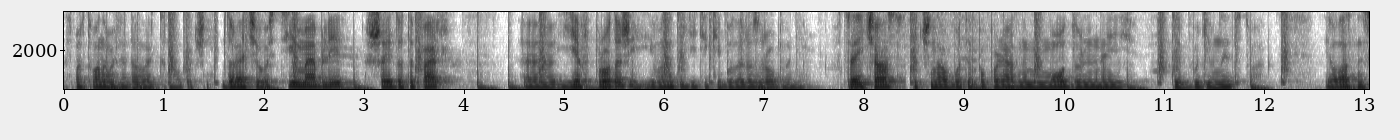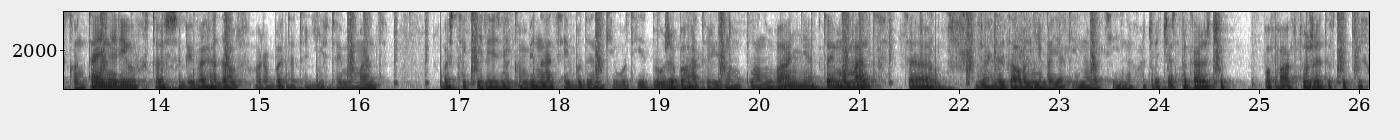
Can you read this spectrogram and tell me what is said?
смартфони виглядали кнопочні. До речі, ось ці меблі ще й дотепер е, є в продажі, і вони тоді тільки були розроблені. В цей час починав бути популярним модульний тип будівництва. І, власне, з контейнерів хтось собі вигадав робити тоді, в той момент, ось такі різні комбінації будинків. От є дуже багато різного планування. В той момент це виглядало ніби як інноваційне. Хоча, чесно кажучи, по факту жити в таких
